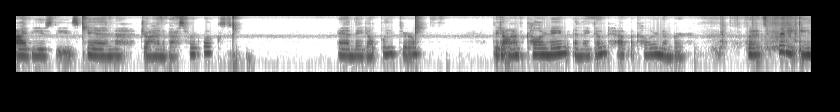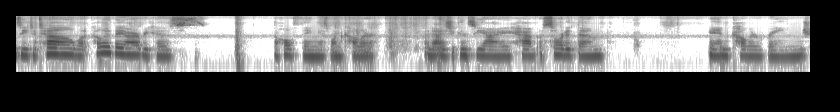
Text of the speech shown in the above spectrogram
I've used these in Johanna Basford books and they don't bleed through. They don't have a color name and they don't have a color number. But it's pretty easy to tell what color they are because the whole thing is one color. And as you can see, I have assorted them in color range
